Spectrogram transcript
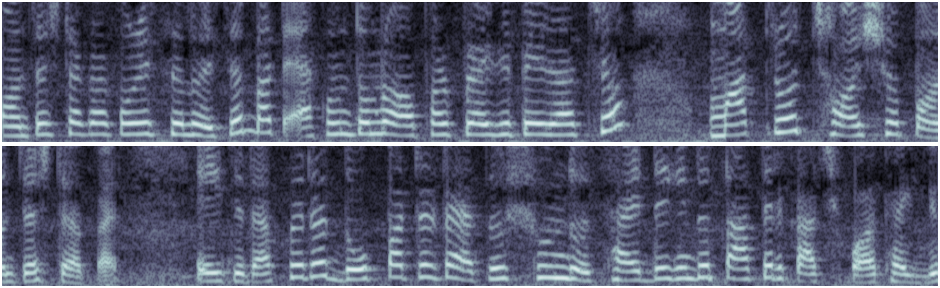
পঞ্চাশ টাকা করে সেল হয়েছে বাট এখন তোমরা অফার প্রাইসে পেয়ে যাচ্ছ মাত্র ছয়শো পঞ্চাশ টাকায়। এই যে দেখো, এটা দোপাট্টাটা এত সুন্দর। সাইডে কিন্তু তাঁতের কাজ করা থাকবে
